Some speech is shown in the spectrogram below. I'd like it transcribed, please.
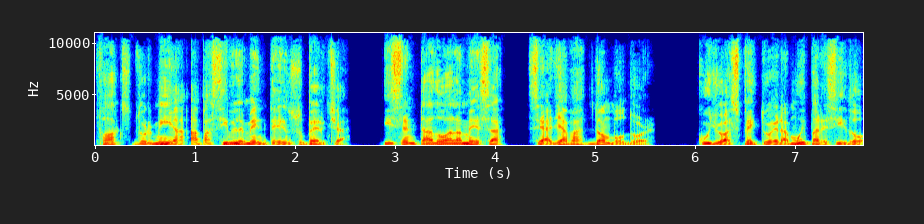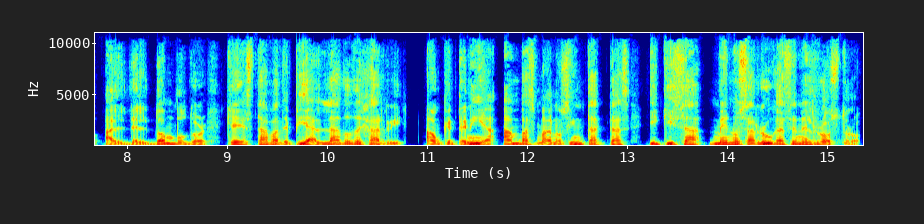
Fox dormía apaciblemente en su percha, y sentado a la mesa se hallaba Dumbledore, cuyo aspecto era muy parecido al del Dumbledore que estaba de pie al lado de Harry, aunque tenía ambas manos intactas y quizá menos arrugas en el rostro.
